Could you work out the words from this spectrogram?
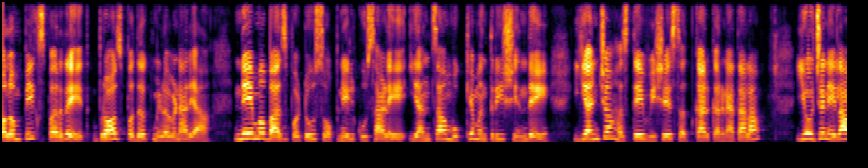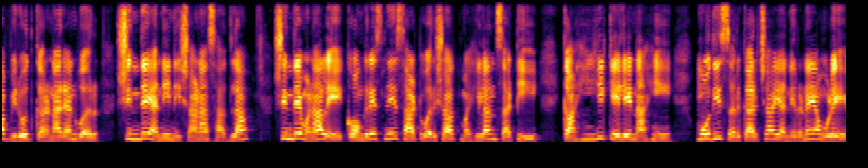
ऑलिम्पिक स्पर्धेत ब्रॉज पदक मिळवणाऱ्या नेमबाजपटू स्वप्नील कुसाळे यांचा मुख्यमंत्री शिंदे यांच्या हस्ते विशेष सत्कार करण्यात आला. योजनेला विरोध करणाऱ्यांवर शिंदे यांनी निशाणा साधला. शिंदे म्हणाले काँग्रेसने साठ वर्षात महिलांसाठी काहीही केले नाही. मोदी सरकारच्या या निर्णयामुळे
